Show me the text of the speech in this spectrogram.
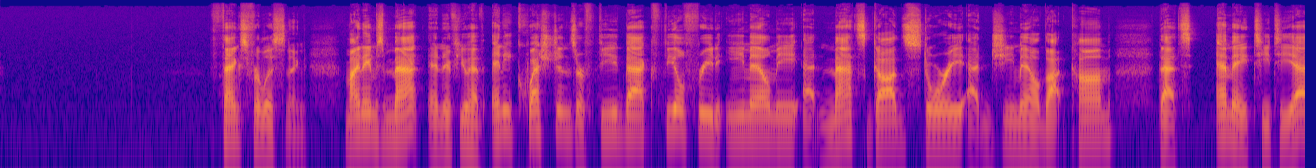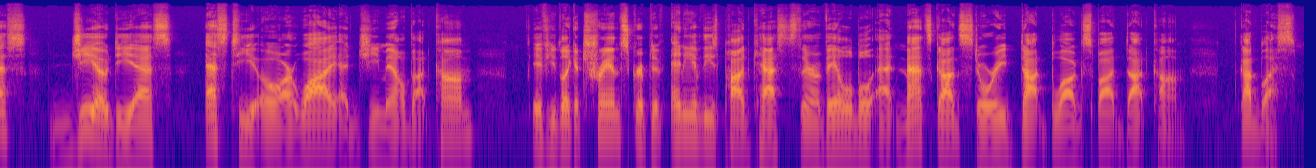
Thanks for listening. My name's Matt, and if you have any questions or feedback, feel free to email me at mattsgodstory at gmail.com. That's M A T T S G O D S S T O R Y at gmail.com. If you'd like a transcript of any of these podcasts, they're available at mattsgodstory.blogspot.com. God bless.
